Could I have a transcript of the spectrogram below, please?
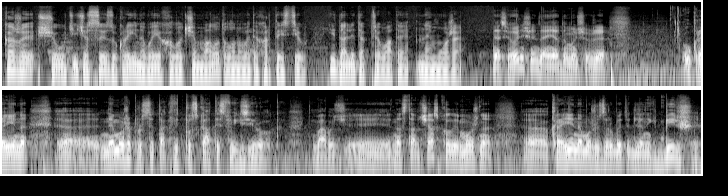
Каже, що у ті часи з України виїхало чимало талановитих артистів, і далі так тривати не може. На сьогоднішній день я думаю, що вже Україна е, не може просто так відпускати своїх зірок. Мабуть, е, настав час, коли можна, е, країна може зробити для них більше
